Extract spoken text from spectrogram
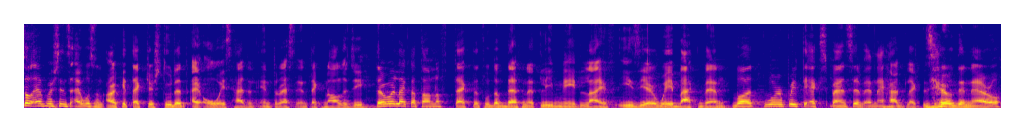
So ever since I was an architecture student, I always had an interest in technology. There were like a ton of tech that would have definitely made life easier way back then, but were pretty expensive and I had like zero dinero.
